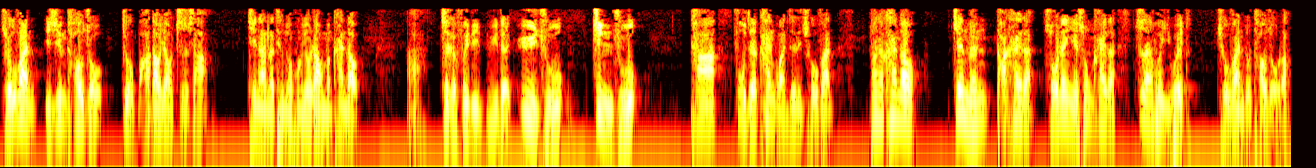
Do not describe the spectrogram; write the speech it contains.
囚犯已经逃走，就拔刀要自杀。亲爱的听众朋友，让我们看到啊，这个菲利比的狱卒禁足，他负责看管这些囚犯。当他看到监门打开了，锁链也松开了，自然会以为囚犯都逃走了。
